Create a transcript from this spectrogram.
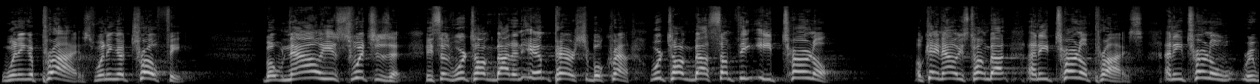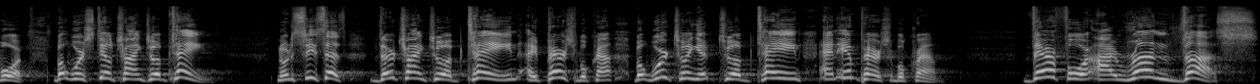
winning a prize, winning a trophy. But now he switches it. He says, We're talking about an imperishable crown. We're talking about something eternal. Okay, now he's talking about an eternal prize, an eternal reward, but we're still trying to obtain. Notice he says they're trying to obtain a perishable crown, but we're doing it to obtain an imperishable crown. Therefore, I run thus,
